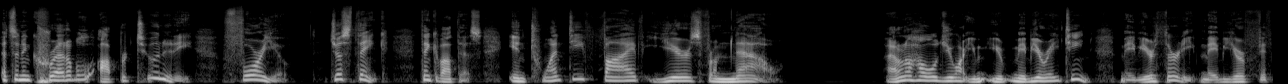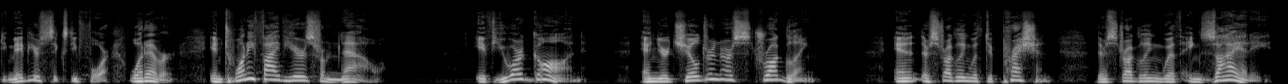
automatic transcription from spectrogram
That's an incredible opportunity for you. Just think, think about this. In 25 years from now, I don't know how old you are. You, you, maybe you're 18, maybe you're 30, maybe you're 50, maybe you're 64, whatever. In 25 years from now, if you are gone and your children are struggling, and they're struggling with depression, they're struggling with anxiety,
